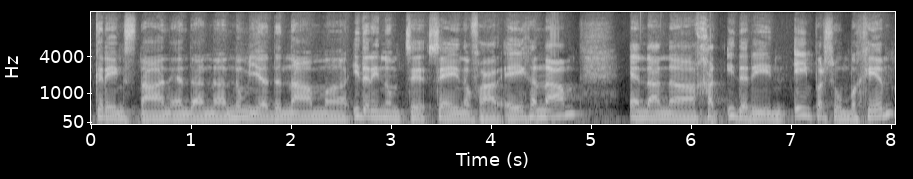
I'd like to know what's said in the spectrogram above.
kring staan. En dan noem je de naam. iedereen noemt zijn of haar eigen naam. En dan gaat iedereen, één persoon beginnen.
